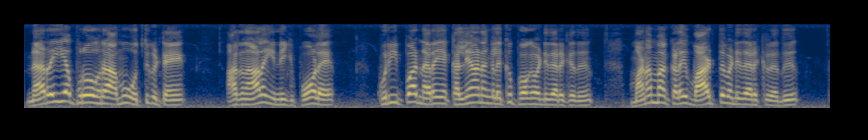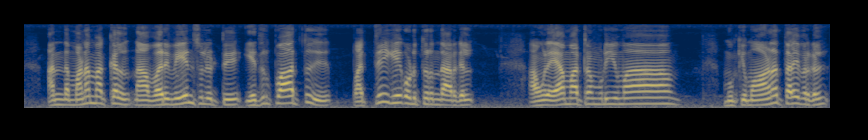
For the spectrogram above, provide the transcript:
நிறைய ப்ரோக்ராமு ஒத்துக்கிட்டேன். அதனால் இன்றைக்கி போல குறிப்பாக நிறைய கல்யாணங்களுக்கு போக வேண்டியதாக இருக்குது. மணமக்களை வாழ்த்த வேண்டியதாக இருக்கிறது. அந்த மணமக்கள் நான் வருவேன்னு சொல்லிட்டு எதிர்பார்த்து பத்திரிகை கொடுத்திருந்தார்கள். அவங்கள ஏமாற்ற முடியுமா? முக்கியமான தலைவர்கள்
